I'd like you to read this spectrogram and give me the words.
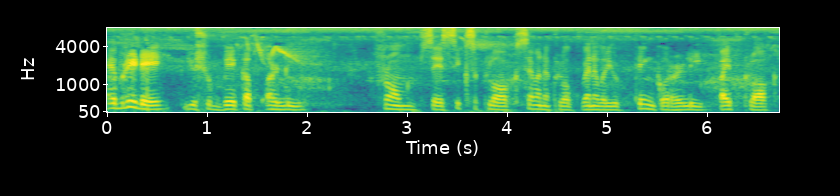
Every day you should wake up early from say 6 o'clock 7 o'clock whenever you think or early 5 o'clock.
